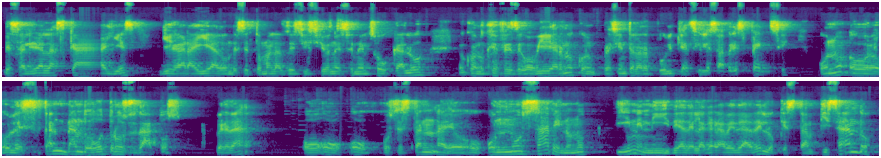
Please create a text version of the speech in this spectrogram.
de salir a las calles, llegar ahí a donde se toman las decisiones en el Zócalo, con los jefes de gobierno, con el presidente de la República, y decirles, a ver, espérense, o no, o, les están dando otros datos, ¿verdad? O, o se están, eh, o, no saben o no tienen ni idea de la gravedad de lo que están pisando,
